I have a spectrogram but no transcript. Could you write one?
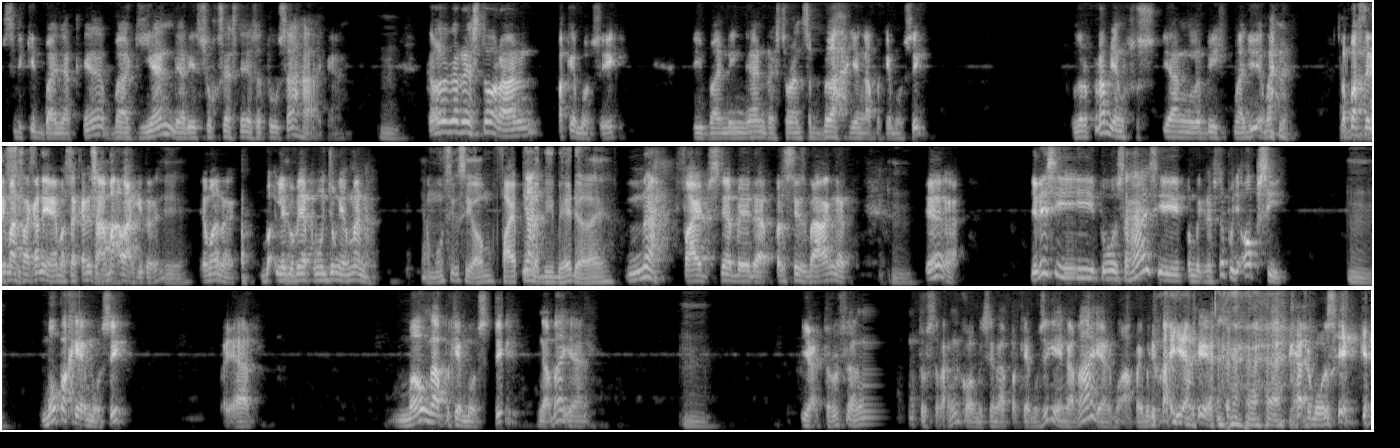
sedikit banyaknya bagian dari suksesnya satu usaha kan. Hmm. Kalau ada restoran pakai musik dibandingkan restoran sebelah yang nggak pakai musik, menurut Pram yang yang lebih maju yang mana? Lepas dari masakannya ya, masakannya sama lah gitu kan. Iya. Yang mana? Lebih banyak pengunjung yang mana? Yang musik sih Om, vibe-nya nah, lebih beda lah ya. Nah, vibes-nya beda, persis banget. Hmm. Ya nggak? Jadi si pengusaha, si pemilik restoran punya opsi. Hmm. Mau pakai musik, bayar. Mau nggak pakai musik, nggak bayar. Hmm. Ya terus terang, terus terang kalau misalnya nggak pakai musik ya nggak bayar. Mau apa yang mau dibayar ya? Gak ada musik.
